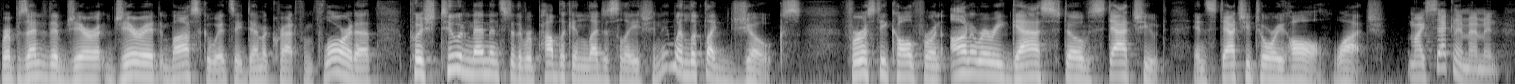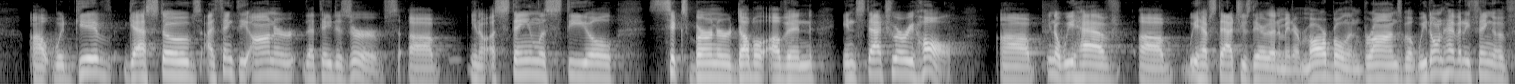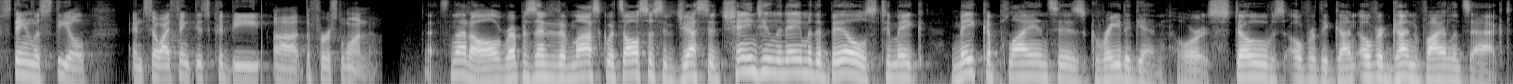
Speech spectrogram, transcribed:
Representative Jared, Jared Moskowitz, a Democrat from Florida, pushed two amendments to the Republican legislation in what looked like jokes. First, he called for an honorary gas stove statute in Statuary Hall. Watch. My second amendment uh, would give gas stoves, I think, the honor that they deserve. Uh, you know, a stainless steel six burner double oven in Statuary Hall. Uh, you know, we have, uh, we have statues there that are made of marble and bronze, but we don't have anything of stainless steel. And so I think this could be uh, the first one. That's not all. Representative Moskowitz also suggested changing the name of the bills to make Make Appliances Great Again or Stoves Over the Gun Over Gun Violence Act.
